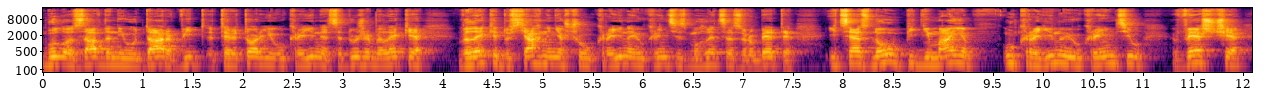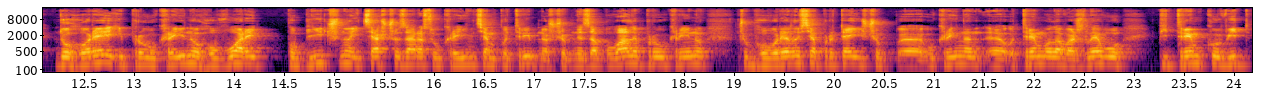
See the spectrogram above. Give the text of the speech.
було завданий удар від території України. Це дуже велике. Велике досягнення, що Україна і українці змогли це зробити, і це знову піднімає Україну і українців вище до гори, і про Україну говорить публічно, і це, що зараз українцям потрібно, щоб не забували про Україну, щоб говорилося про те, і щоб е, Україна е, отримала важливу підтримку від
